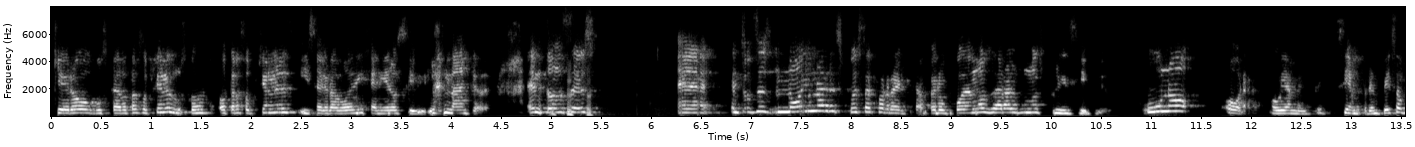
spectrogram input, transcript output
quiero buscar otras opciones, buscó otras opciones y se graduó de ingeniero civil, nada que ver. Entonces, eh, entonces, no hay una respuesta correcta, pero podemos dar algunos principios. Uno, ora, obviamente, siempre. Empieza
